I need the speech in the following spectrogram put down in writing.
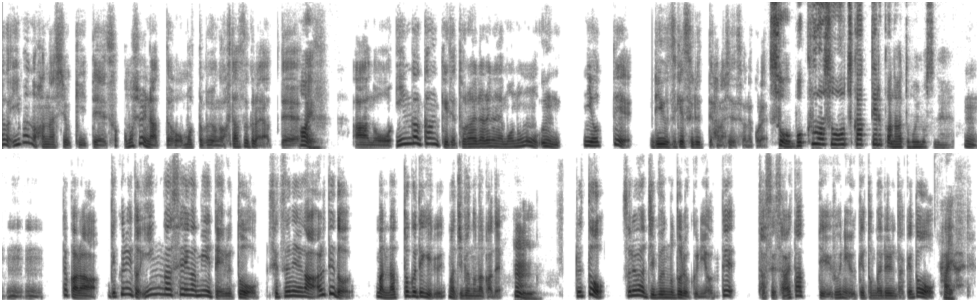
なんか今の話を聞いて、そ面白いなって思った部分が2つくらいあって、はい。あの、因果関係で捉えられないものも運によって理由付けするって話ですよね、これ。そう、僕はそう使ってるかなと思いますね。うんうんうん。だから、逆に言うと因果性が見えていると、説明がある程度、まあ納得できる。まあ自分の中で。うん。ると、それは自分の努力によって達成されたっていうふうに受け止めれるんだけど、はいはい。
